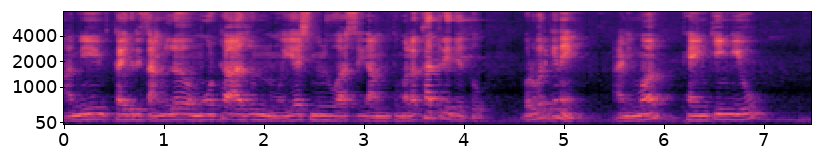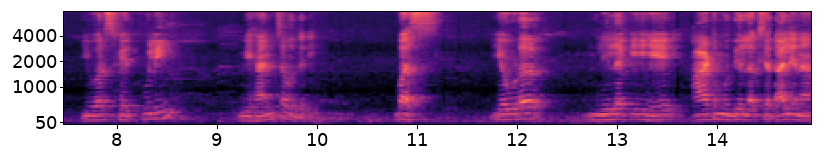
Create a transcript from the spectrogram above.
आम्ही काहीतरी चांगलं मोठं अजून यश मिळवू असे आम्ही तुम्हाला खात्री देतो. बरोबर की नाही? आणि मग thanking you yours faithfully Vihan Chaudhari. बस. एवढं लिहिलं की हे आठ मुद्दे लक्षात आले ना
